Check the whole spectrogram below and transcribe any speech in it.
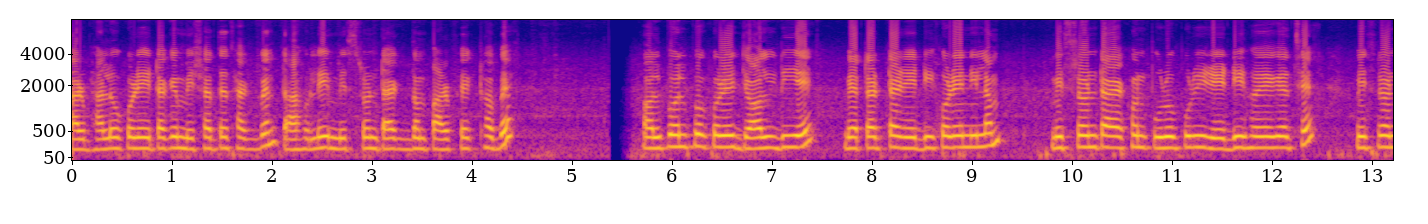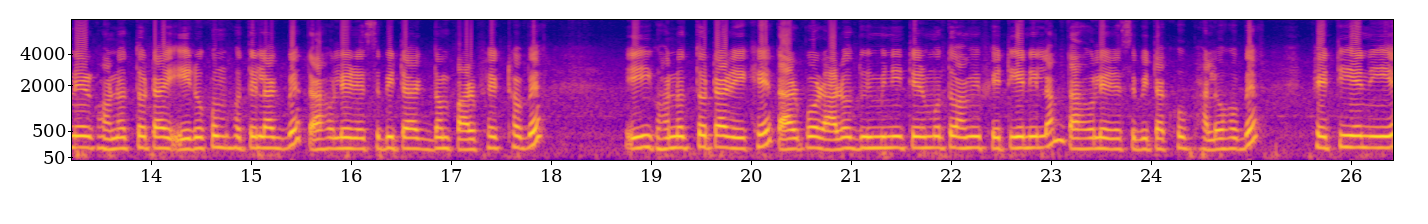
আর ভালো করে এটাকে মেশাতে থাকবেন, তাহলেই মিশ্রণটা একদম পারফেক্ট হবে। অল্প অল্প করে জল দিয়ে ব্যাটারটা রেডি করে নিলাম। মিশ্রণটা এখন পুরোপুরি রেডি হয়ে গেছে। মিশ্রণের ঘনত্বটা এরকম হতে লাগবে, তাহলে রেসিপিটা একদম পারফেক্ট হবে। এই ঘনত্বটা রেখে তারপর আরও দুই মিনিটের মতো আমি ফেটিয়ে নিলাম, তাহলে রেসিপিটা খুব ভালো হবে। ফেটিয়ে নিয়ে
